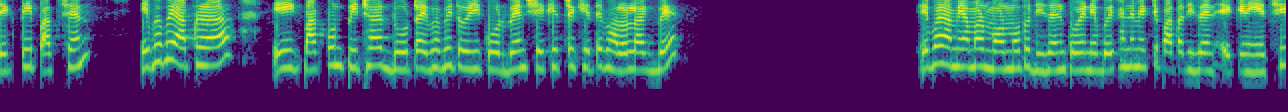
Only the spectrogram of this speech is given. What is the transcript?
দেখতেই পাচ্ছেন। এভাবে আপনারা এই পাকন পিঠার ডোটা এভাবে তৈরি করবেন, সেক্ষেত্রে খেতে ভালো লাগবে। এবার আমি আমার মন মতো ডিজাইন করে নেব। এখানে আমি একটি পাতা ডিজাইন এঁকে নিয়েছি।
